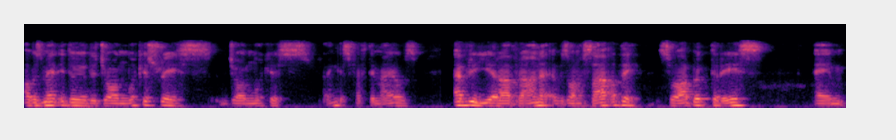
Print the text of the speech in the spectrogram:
I was meant to do the John Lucas race. John Lucas, I think it's 50 miles. Every year I've ran it, it was on a Saturday. So I booked the race. Um,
